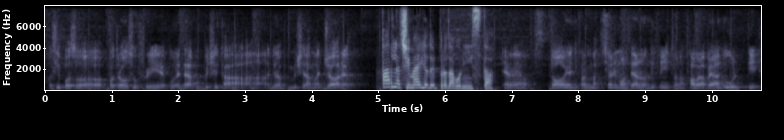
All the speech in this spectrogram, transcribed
così posso, potrò usufruire pure della pubblicità di una pubblicità maggiore Parlaci meglio del protagonista. È una storia di formazione, molti l'hanno definito una favola per adulti,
